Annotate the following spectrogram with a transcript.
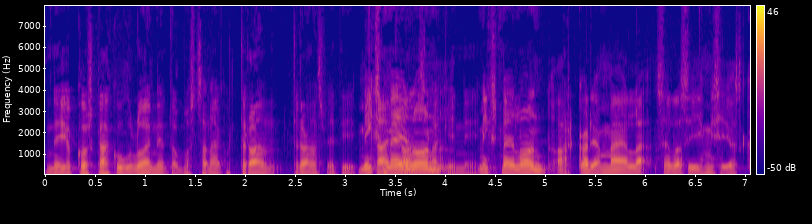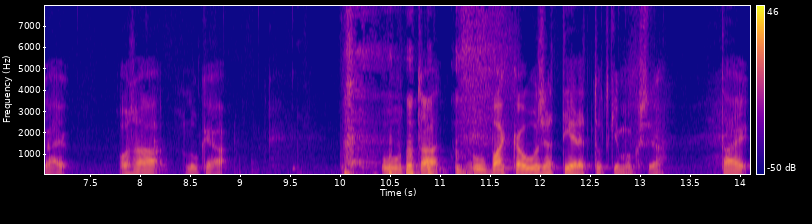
ne ei ole koskaan kuullut ennen tuommoista sanaa kuin tran, transveti Miksi tai meillä, on, niin miksi meillä on Arkadianmäellä sellaisia ihmisiä, jotka ei osaa lukea uutta, vaikka uusia tiedetutkimuksia tai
